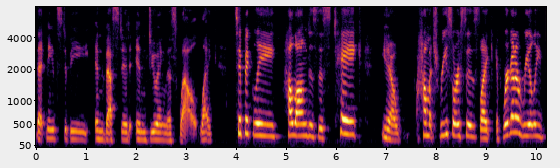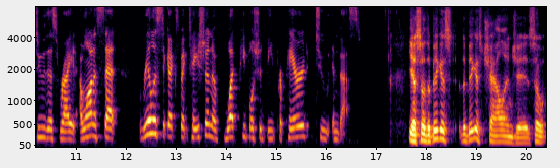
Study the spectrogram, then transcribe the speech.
that needs to be invested in doing this well like typically how long does this take you know how much resources like if we're going to really do this right i want to set realistic expectation of what people should be prepared to invest Yeah. So the biggest the biggest challenge is so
